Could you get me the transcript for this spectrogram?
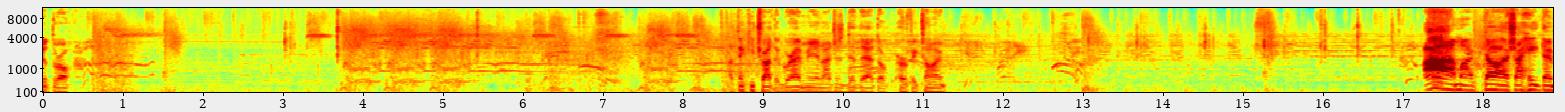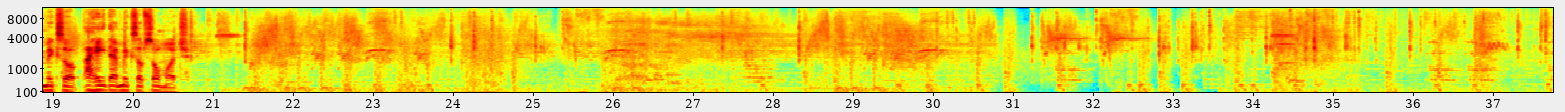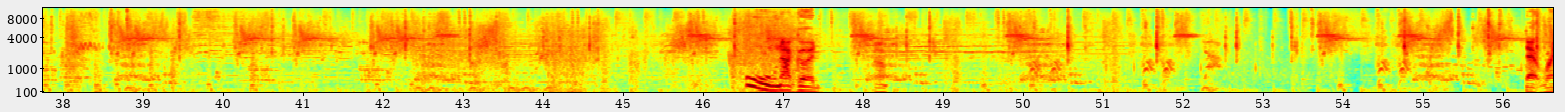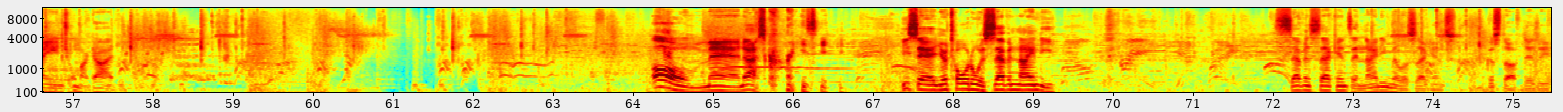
Good throw. I think he tried to grab me and I just did that at the perfect time. Ah, my gosh. I hate that mix-up. I hate that mix-up so much. Good. Oh. That range, oh my god. Oh man, that's crazy. He said your total is 790. 7 seconds and 90 milliseconds. Good stuff, Dizzy.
